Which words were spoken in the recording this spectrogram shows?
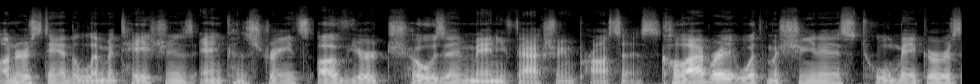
understand the limitations and constraints of your chosen manufacturing process. Collaborate with machinists, toolmakers,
